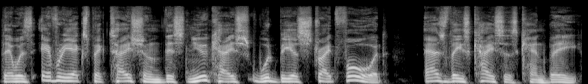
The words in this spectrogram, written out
there was every expectation this new case would be as straightforward as these cases can be.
